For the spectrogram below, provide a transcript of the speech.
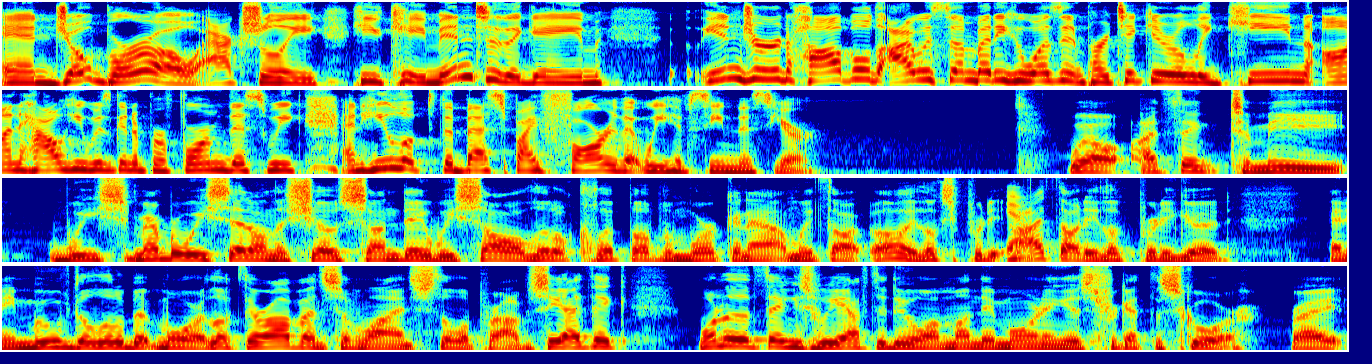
And Joe Burrow, actually, he came into the game injured, hobbled. I was somebody who wasn't particularly keen on how he was going to perform this week, and he looked the best by far that we have seen this year. Well, I think to me, we remember we said on the show Sunday we saw a little clip of him working out, and we thought, oh, he looks pretty. Yeah. I thought he looked pretty good and he moved a little bit more. Look, their offensive line's still a problem. See, I think one of the things we have to do on Monday morning is forget the score, right?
